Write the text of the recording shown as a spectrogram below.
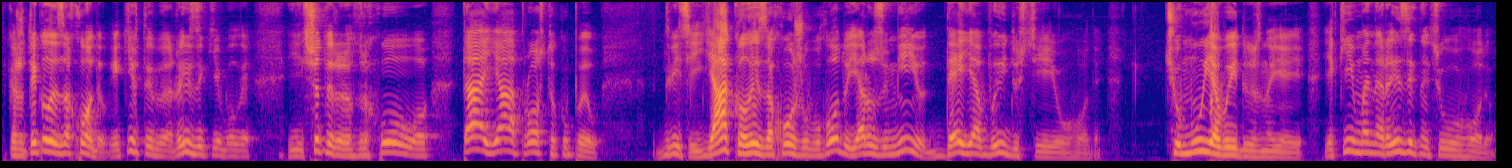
Я кажу, ти коли заходив, які в тебе ризики були, і що ти розраховував? Та я просто купив. Дивіться, я коли заходжу в угоду, я розумію, де я вийду з цієї угоди. Чому я вийду з неї? Який в мене ризик на цю угоду?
